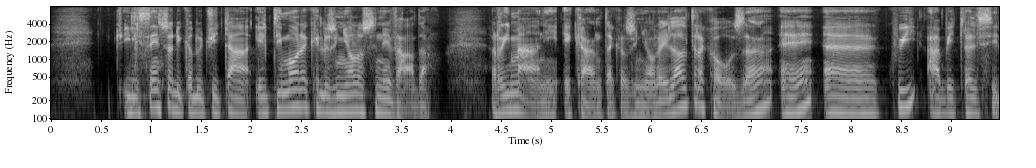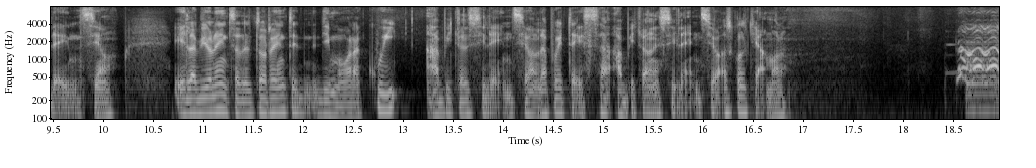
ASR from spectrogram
il senso di caducità, il timore che l'usignolo se ne vada. Rimani e canta Casignolo. E l'altra cosa è eh, qui abita il silenzio e la violenza del torrente dimora. Qui abita il silenzio, la poetessa abita nel silenzio. Ascoltiamolo. 走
